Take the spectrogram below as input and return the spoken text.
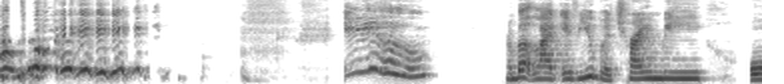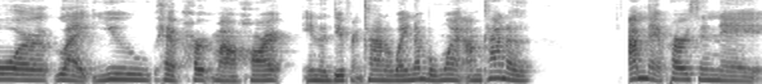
don't do me. Anywho, but like if you betray me or like you have hurt my heart in a different kind of way, number one, I'm kind of I'm that person that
